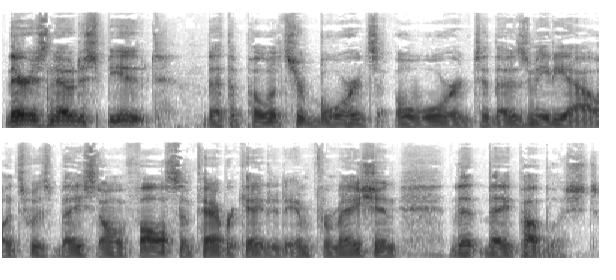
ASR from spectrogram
there is no dispute that the Pulitzer Board's award to those media outlets was based on false and fabricated information that they published.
